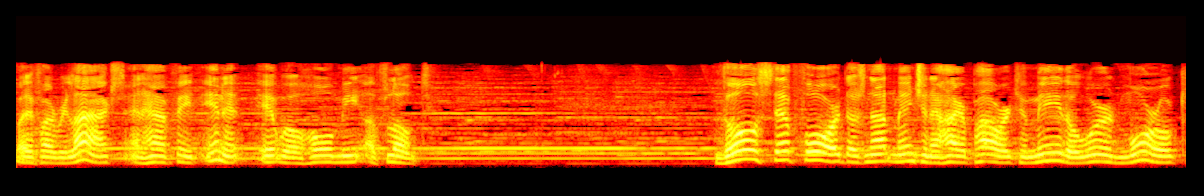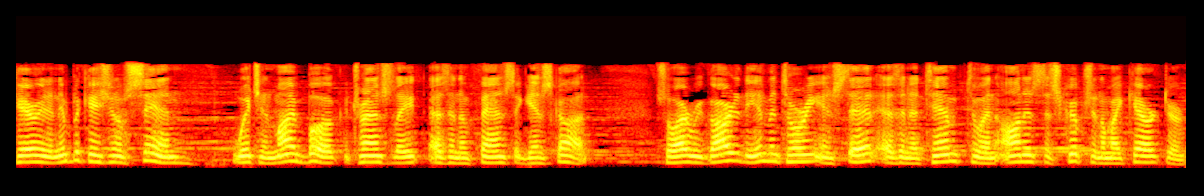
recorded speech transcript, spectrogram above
But if I relax and have faith in it, it will hold me afloat. Though step four does not mention a higher power, to me the word moral carried an implication of sin, which in my book translate as an offense against God. So I regarded the inventory instead as an attempt to an honest description of my character.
